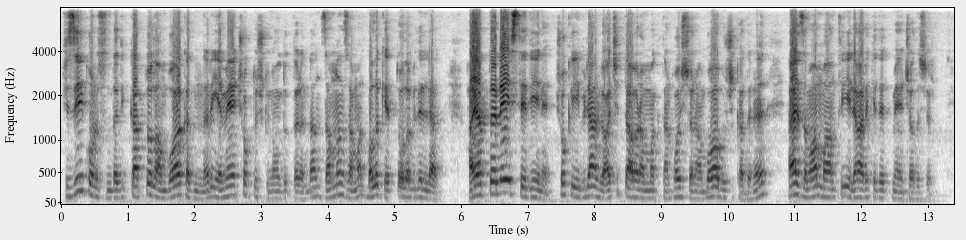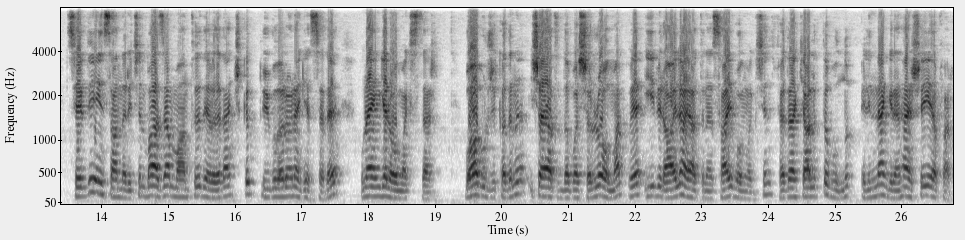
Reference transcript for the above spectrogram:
Fiziği konusunda dikkatli olan boğa kadınları yemeğe çok düşkün olduklarından zaman zaman balık etli olabilirler. Hayatta ne istediğini çok iyi bilen ve açık davranmaktan hoşlanan boğa burcu kadını her zaman mantığıyla hareket etmeye çalışır. Sevdiği insanlar için bazen mantığı devreden çıkıp duyguları öne geçse de buna engel olmak ister. Boğa burcu kadını iş hayatında başarılı olmak ve iyi bir aile hayatına sahip olmak için fedakarlıkta bulunup elinden gelen her şeyi yapar.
